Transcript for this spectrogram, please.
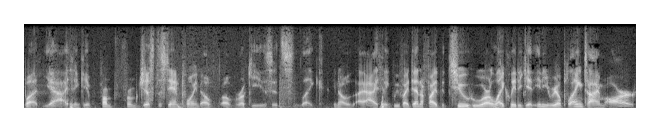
but yeah, I think if from from just the standpoint of, of rookies, it's like you know I, I think we've identified the two who are likely to get any real playing time are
